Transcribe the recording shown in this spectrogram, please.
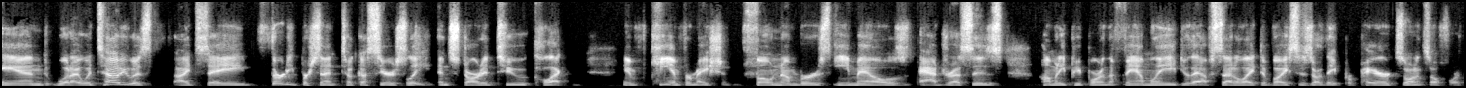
And what I would tell you is, I'd say 30% took us seriously and started to collect key information phone numbers, emails, addresses, how many people are in the family, do they have satellite devices, are they prepared, so on and so forth.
